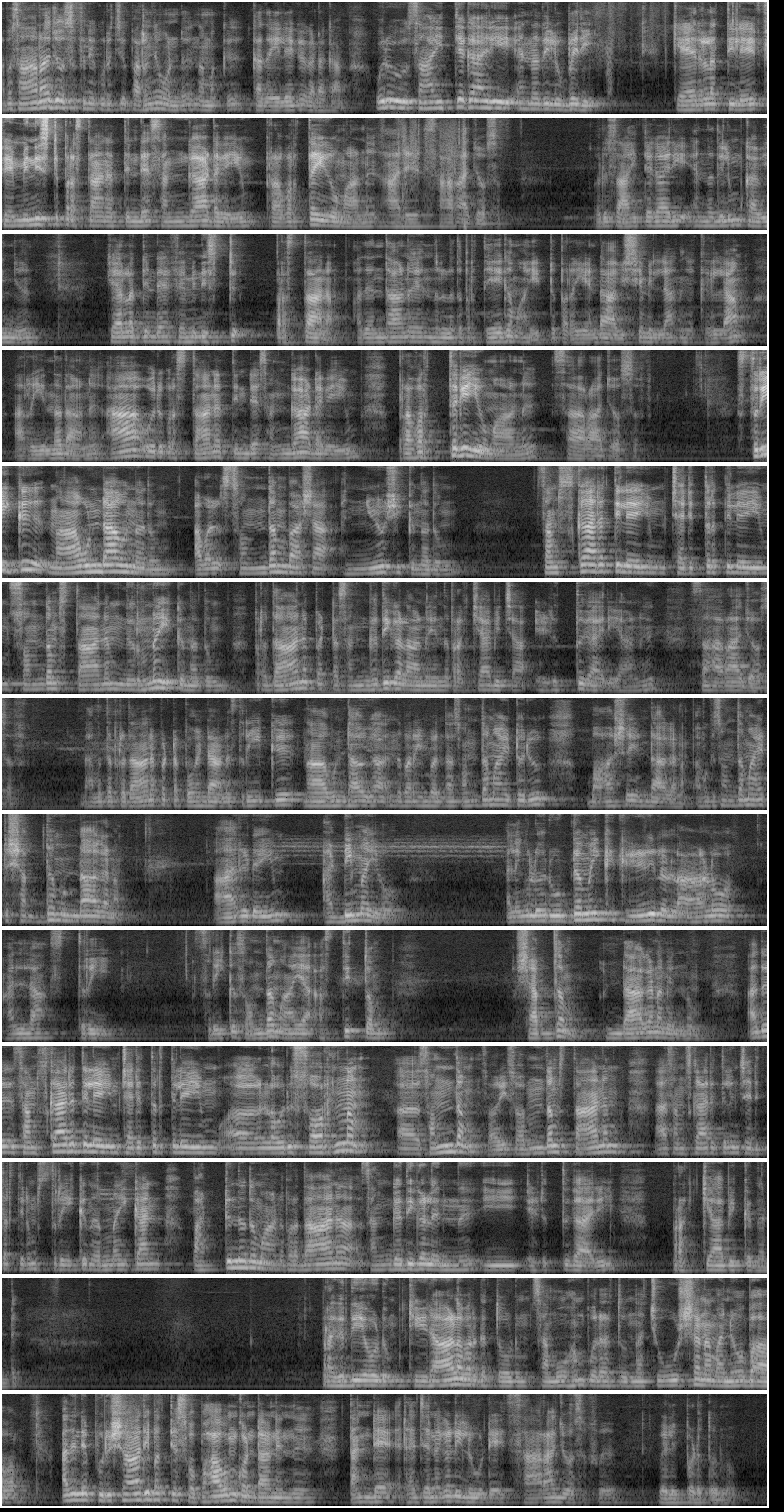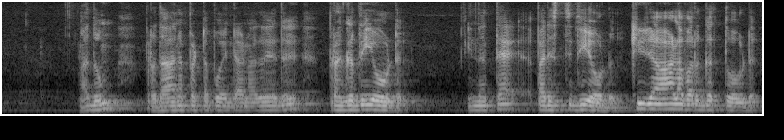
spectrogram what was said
അപ്പോൾ സാറാ ജോസഫിനെ കുറിച്ച് പറഞ്ഞുകൊണ്ട് നമുക്ക് കഥയിലേക്ക് കടക്കാം. ഒരു സാഹിത്യകാരി എന്നതിലുപരി കേരളത്തിലെ ഫെമിനിസ്റ്റ് പ്രസ്ഥാനത്തിന്റെ സംഘാടകയും പ്രവർത്തകയുമാണ് ആര്? സാറ ജോസഫ്. ഒരു സാഹിത്യകാരി എന്നതിലും കവിഞ്ഞ് കേരളത്തിന്റെ ഫെമിനിസ്റ്റ് പ്രസ്ഥാനം അതെന്താണ് എന്നുള്ളത് പ്രത്യേകമായിട്ട് പറയേണ്ട ആവശ്യമില്ല. നിങ്ങൾക്കെല്ലാം അറിയുന്നതാണ്. ആ ഒരു പ്രസ്ഥാനത്തിന്റെ സംഘാടകയും പ്രവർത്തകയുമാണ് സാറ ജോസഫ്. സ്ത്രീക്ക് നാവുണ്ടാവുന്നതും അവൾ സ്വന്തം ഭാഷ അന്വേഷിക്കുന്നതും സംസ്കാരത്തിലെയും ചരിത്രത്തിലെയും സ്വന്തം സ്ഥാനം നിർണയിക്കുന്നതും പ്രധാനപ്പെട്ട സംഗതികളാണ് എന്ന് പ്രഖ്യാപിച്ച എഴുത്തുകാരിയാണ് സാറാ ജോസഫ്. രണ്ടാമത്തെ പ്രധാനപ്പെട്ട പോയിന്റാണ് സ്ത്രീക്ക് നാവുണ്ടാവുക എന്ന് പറയുമ്പോൾ എന്താ? സ്വന്തമായിട്ടൊരു ഭാഷ ഉണ്ടാകണം അവൾക്ക് സ്വന്തമായിട്ട് ശബ്ദമുണ്ടാകണം. ആരുടെയും അടിമയോ അല്ലെങ്കിൽ ഒരു ഉടമയ്ക്ക് കീഴിലുള്ള ആളോ അല്ല സ്ത്രീ. സ്ത്രീക്ക് സ്വന്തമായ അസ്തിത്വം ശബ്ദം ഉണ്ടാകണമെന്നും അത് സംസ്കാരത്തിലെയും ചരിത്രത്തിലെയും ഉള്ള ഒരു സ്വർണം സ്വന്തം സോറി സ്വന്തം സ്ഥാനം സംസ്കാരത്തിലും ചരിത്രത്തിലും സ്ത്രീക്ക് നിർണയിക്കാൻ പറ്റുന്നതുമാണ് പ്രധാന സംഗതികളെന്ന് ഈ എഴുത്തുകാരി പ്രഖ്യാപിക്കുന്നുണ്ട്. പ്രകൃതിയോടും കീഴാളവർഗത്തോടും സമൂഹം പുലർത്തുന്ന ചൂഷണ മനോഭാവം അതിന്റെ പുരുഷാധിപത്യ സ്വഭാവം കൊണ്ടാണെന്ന് തന്റെ രചനകളിലൂടെ സാറാ ജോസഫ് വെളിപ്പെടുത്തുന്നു. അതും പ്രധാനപ്പെട്ട പോയിന്റാണ് അതായത് പ്രകൃതിയോട് ഇന്നത്തെ പരിസ്ഥിതിയോട് കീഴാളവർഗത്തോട്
